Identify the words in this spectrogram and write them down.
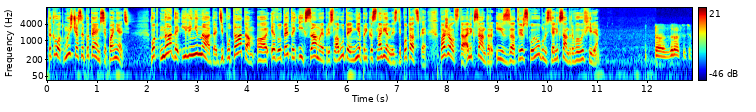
Так вот, мы сейчас и пытаемся понять, вот надо или не надо депутатам, э, вот это их самая пресловутая неприкосновенность депутатская. Пожалуйста, Александр из Тверской области. Александр, вы в эфире. Здравствуйте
